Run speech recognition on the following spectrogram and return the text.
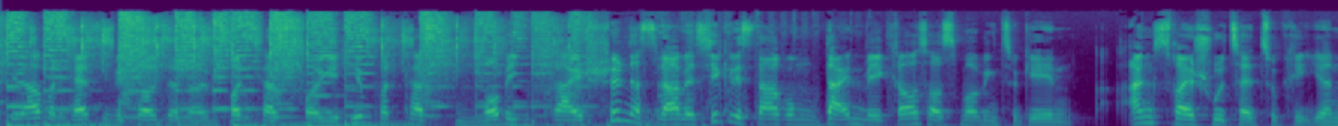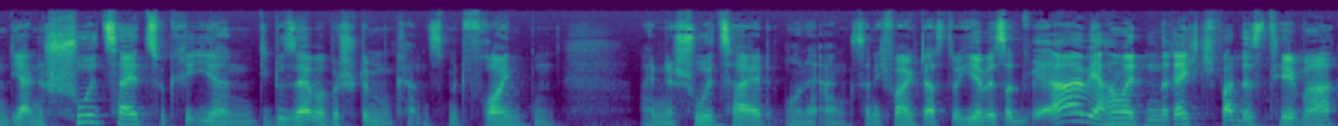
Geht ab und herzlich willkommen zu einer neuen Podcast-Folge hier im Podcast Mobbing frei. Schön, dass du da bist. Hier geht es darum, deinen Weg raus aus Mobbing zu gehen, angstfreie Schulzeit zu kreieren, dir eine Schulzeit zu kreieren, die du selber bestimmen kannst, mit Freunden. Eine Schulzeit ohne Angst. Und ich freue mich, dass du hier bist. Und ja, wir haben heute ein recht spannendes Thema.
